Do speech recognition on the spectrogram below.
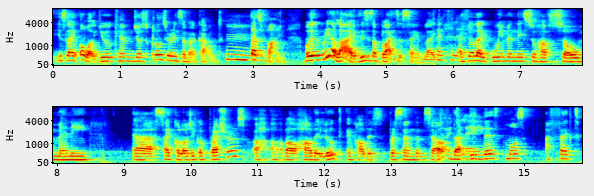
it's like oh well you can just close your instagram account Hmm. that's fine but in real life this is applies the same like Totally. i feel like women needs to have so many uh, psychological pressures uh, about how they look and how they present themselves that it does must affect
